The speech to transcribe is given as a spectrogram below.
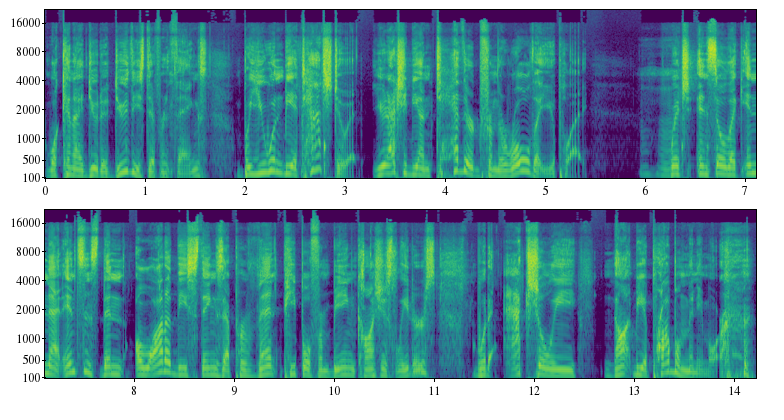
What can I do to do these different things? But you wouldn't be attached to it. You'd actually be untethered from the role that you play. Mm-hmm. Which, and so, like in that instance, then a lot of these things that prevent people from being conscious leaders would actually not be a problem anymore.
